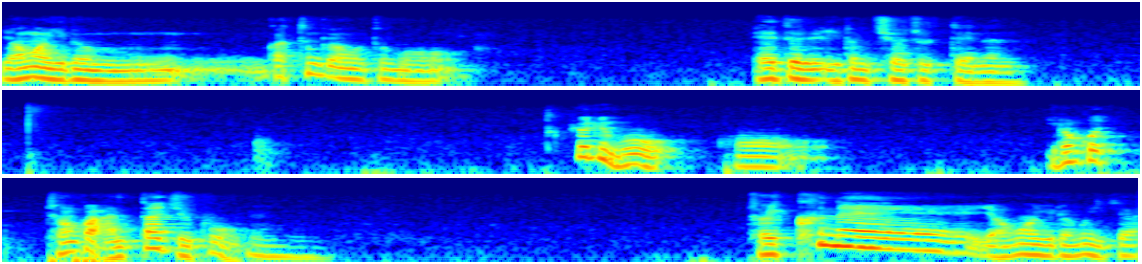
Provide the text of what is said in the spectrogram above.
영어 이름 같은 경우도 뭐 애들 이름 지어줄 때는 특별히 뭐 어, 이런 거 저런 거 안 따지고 저희 큰애 영어 이름은 이제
